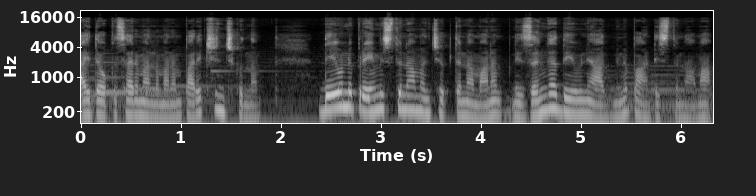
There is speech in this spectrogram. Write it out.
అయితే ఒకసారి మనం మనం పరీక్షించుకుందాం. దేవుని ప్రేమిస్తున్నామని చెప్తున్న మనం నిజంగా దేవుని ఆజ్ఞను పాటిస్తున్నామా?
